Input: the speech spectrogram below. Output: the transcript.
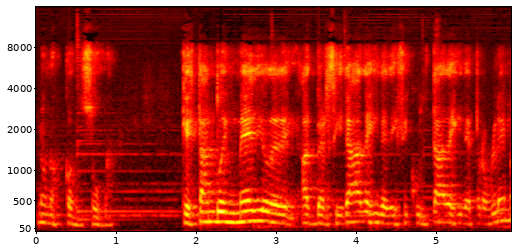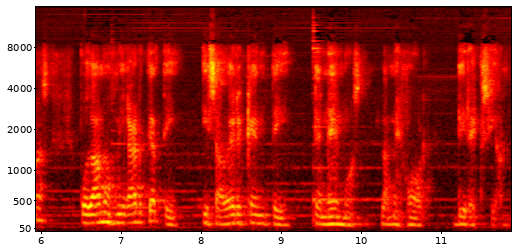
no nos consuma. Que estando en medio de adversidades y de dificultades y de problemas, podamos mirarte a ti y saber que en ti tenemos la mejor dirección.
